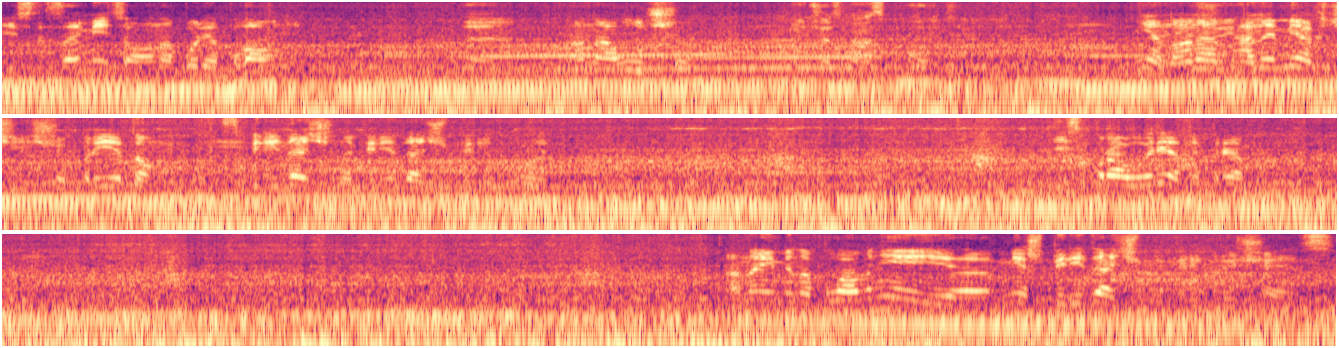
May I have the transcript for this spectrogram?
Если заметил, она более плавнее. Да. Она лучше. Ну сейчас на спорте. Не, но она, она мягче еще, при этом с передачи на передачу переходит. Здесь правый ряд и прям. Она именно плавнее э, между передачами переключается.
